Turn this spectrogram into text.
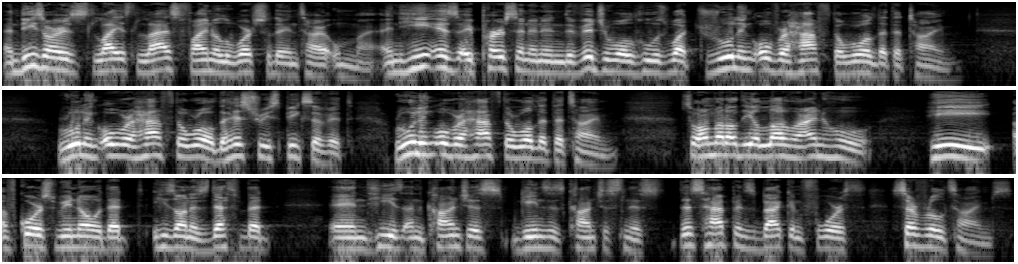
And these are his last, final words to the entire ummah. And he is a person, an individual who is what? Ruling over half the world at the time. Ruling over half the world. The history speaks of it. Ruling over half the world at the time. So Umar radiallahu anhu, he, of course, we know that he's on his deathbed and he is unconscious, gains his consciousness. This happens back and forth several times.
